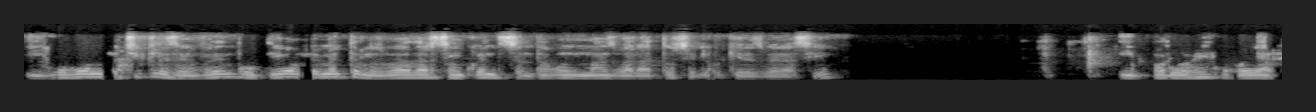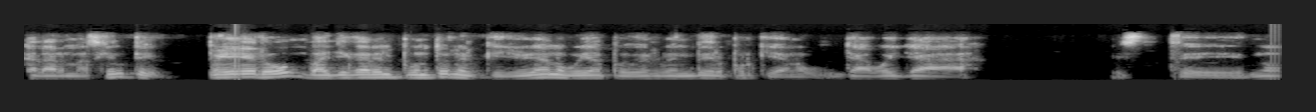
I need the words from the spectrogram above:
Y yo vendo chicles enfrente de ti, obviamente los voy a dar 50 centavos más baratos si lo quieres ver así. Y por lógica voy a jalar más gente, pero va a llegar el punto en el que yo ya no voy a poder vender porque ya no, ya voy a, este, no.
